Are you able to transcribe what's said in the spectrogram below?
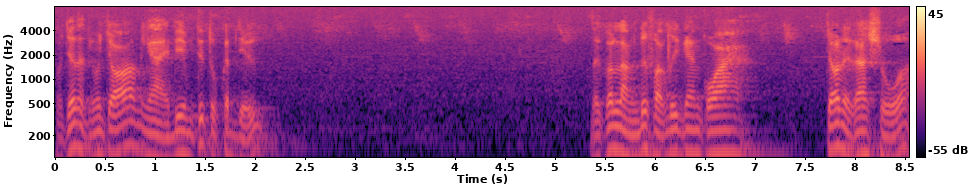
và trở thành con chó ngày đêm tiếp tục canh giữ. Rồi có lần đức phật đi ngang qua chó này ra sủa.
